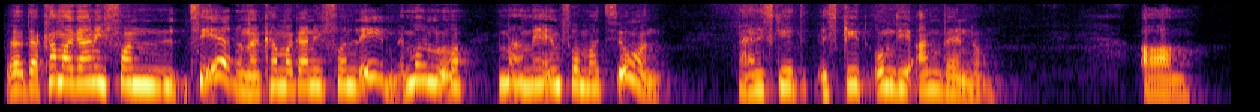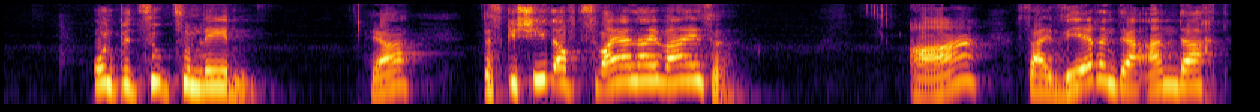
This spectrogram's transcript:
Da, da kann man gar nicht von zehren, da kann man gar nicht von leben. Immer nur, immer mehr Informationen. Nein, es geht, es geht um die Anwendung. Ähm, und Bezug zum Leben. Ja, das geschieht auf zweierlei Weise. A, sei während der Andacht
